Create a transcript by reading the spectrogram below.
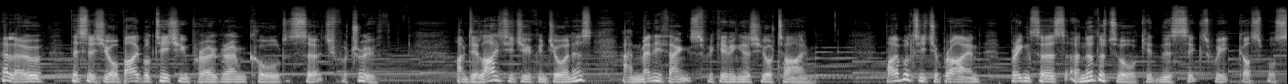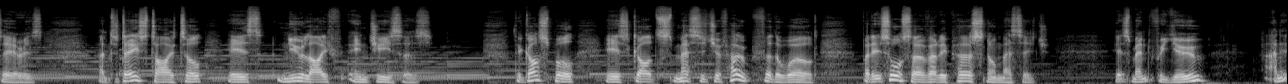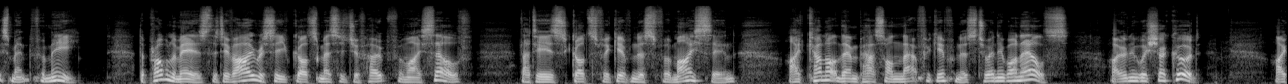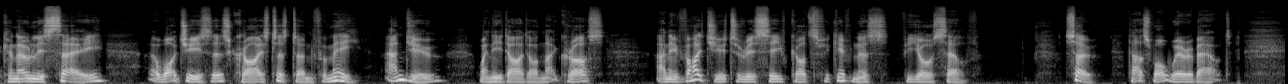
Hello, this is your Bible teaching program called Search for Truth. I'm delighted you can join us, and many thanks for giving us your time. Bible teacher Brian brings us another talk in this six week gospel series, and today's title is New Life in Jesus. The gospel is God's message of hope for the world, but it's also a very personal message. It's meant for you, and it's meant for me. The problem is that if I receive God's message of hope for myself, that is, God's forgiveness for my sin, I cannot then pass on that forgiveness to anyone else. I only wish I could. I can only say uh, what Jesus Christ has done for me and you when he died on that cross and invite you to receive God's forgiveness for yourself. So, that's what we're about.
